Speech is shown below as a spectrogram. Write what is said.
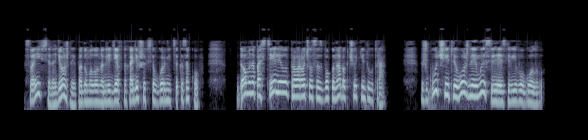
Свои все надежные, — подумал он, оглядев находившихся в горнице казаков. Дома на постели он проворочился сбоку на бок чуть не до утра. Жгучие и тревожные мысли лезли в его голову.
